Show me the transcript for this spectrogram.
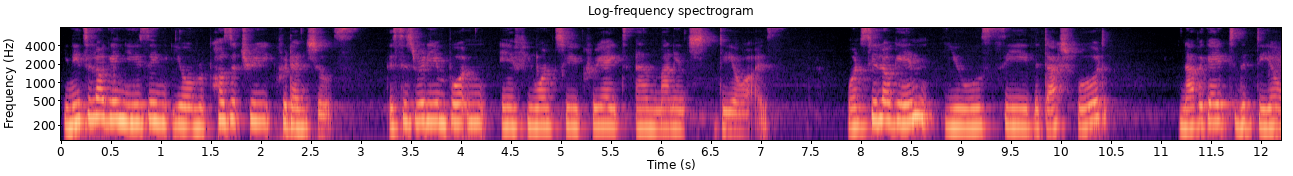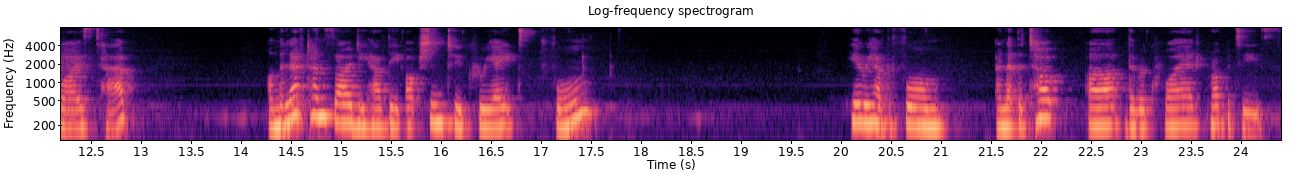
You need to log in using your repository credentials. This is really important if you want to create and manage DOIs. Once you log in, you will see the dashboard. Navigate to the DOIs tab. On the left-hand side, you have the option to create form here we have the form and at the top are the required properties.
